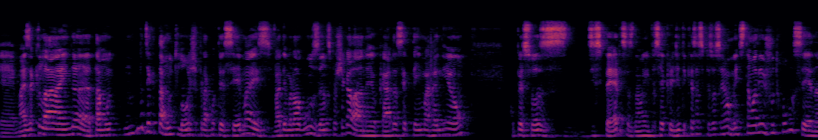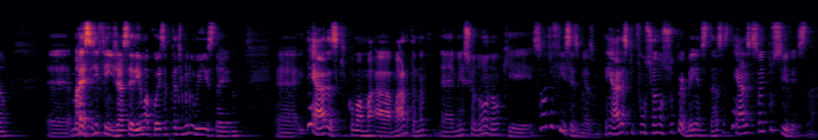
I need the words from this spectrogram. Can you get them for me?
É, mas aquilo lá ainda está muito. Não vou dizer que está muito longe para acontecer, mas vai demorar alguns anos para chegar lá, né? O cara, você tem uma reunião com pessoas dispersas, não? E você acredita que essas pessoas realmente estão ali junto com você, não? É, mas, enfim, já seria uma coisa para diminuir isso daí? É, e tem áreas que, como a, a Marta né, é, mencionou, não, que são difíceis mesmo. Tem áreas que funcionam super bem à distância, tem áreas que são impossíveis. Né?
